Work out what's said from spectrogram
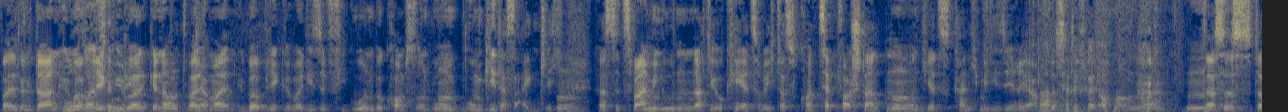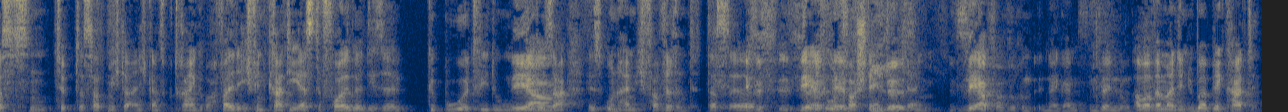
weil du da einen Überblick über genau, weil ja. du mal einen Überblick über diese Figuren bekommst und worum, mhm. worum geht das eigentlich. Mhm. Da hast du zwei Minuten und dachte okay, jetzt habe ich das Konzept verstanden mhm. und jetzt kann ich mir die Serie angucken. Ah, das hätte ich vielleicht auch machen sollen. Mhm. Das ist das ist ein Tipp. Das hat mich da eigentlich ganz gut reingebracht, weil ich finde gerade die erste Folge, diese Geburt, wie du, ja. wie du sagst, ist unheimlich verwirrend. Das äh, es ist sehr, sehr unverständlich. Sehr verwirrend in der ganzen Sendung. Aber wenn man den Überblick hat,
